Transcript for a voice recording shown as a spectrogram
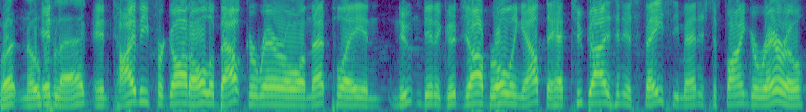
But no and, flag. And Tivy forgot all about Guerrero on that play, and Newton did a good job rolling out. They had two guys in his face. He managed to find Guerrero,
